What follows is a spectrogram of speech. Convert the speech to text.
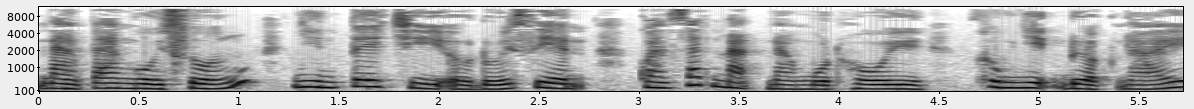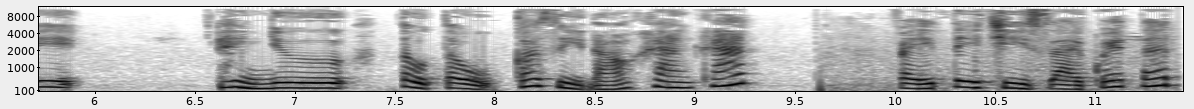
Nàng ta ngồi xuống Nhìn tê trì ở đối diện Quan sát mặt nàng một hồi Không nhịn được nói Hình như tẩu tẩu có gì đó khang khát Váy tê trì dài quét tất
